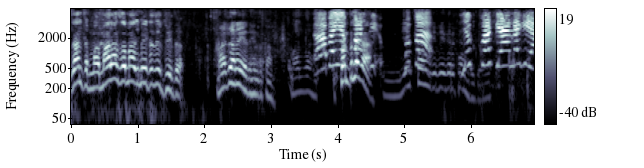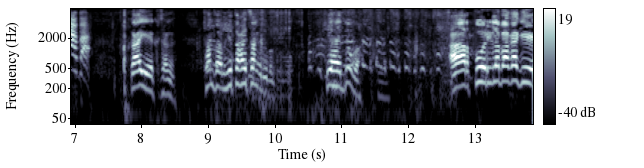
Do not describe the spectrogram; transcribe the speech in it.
जाणत मला असं माझं भेटत येतो इथं. माझा नाही येत काम? संपलं का? काय एक सांग? थांब थांब इथं आहे चांगली बघ. ही आहे देऊ का? आर पोरीला बघा की.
